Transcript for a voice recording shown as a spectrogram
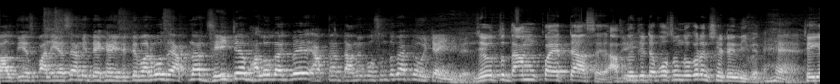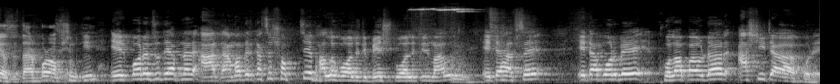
বালতি আছে পানি আছে আমি দেখাই দিতে পারব যে আপনার যেইটা ভালো লাগবে আপনার দামে পছন্দ হবে আপনি ওইটাই নেবেন। যেহেতু দাম কয়েকটা আছে আপনি যেটা পছন্দ করেন সেটাই নিবেন। হ্যাঁ। ঠিক আছে তারপর অপশন কি? এরপরে যদি আপনার আমাদের কাছে সবচেয়ে ভালো কোয়ালিটি বেস্ট কোয়ালিটির মাল এটা আছে এটা পড়বে খোলা পাউডার আশি টাকা করে।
